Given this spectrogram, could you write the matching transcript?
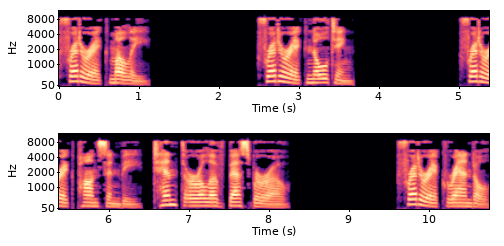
Frederick Mully Frederick Nolting Frederick Ponsonby, 10th Earl of Bessborough Frederick Randall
